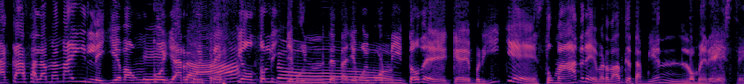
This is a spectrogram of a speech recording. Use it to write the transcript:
la casa a la mamá y le lleva un collar muy precioso, le lleva un detalle muy bonito de que brille su madre, ¿verdad? Que también lo merece.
